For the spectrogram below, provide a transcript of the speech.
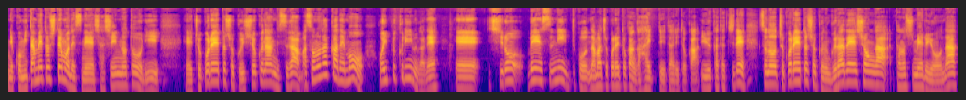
で、こう見た目としてもですね、写真の通り、えーチョコレート色一色なんですが、まあ、その中でもホイップクリームがね、えー白ベースにこう生チョコレート感が入っていたりとかいう形で、そのチョコレート色のグラデーションが楽しめるような、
